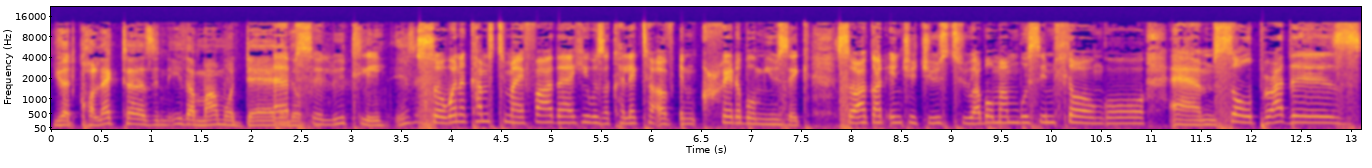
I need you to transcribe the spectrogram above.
you had collectors in either mom or dad? Absolutely. So when it comes to my father, he was a collector of incredible music. So I got introduced to Abomambusi Mhlongo, um, Soul Brothers,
